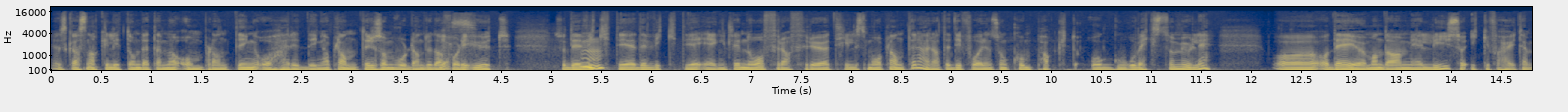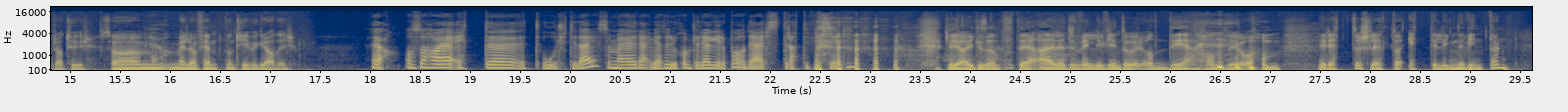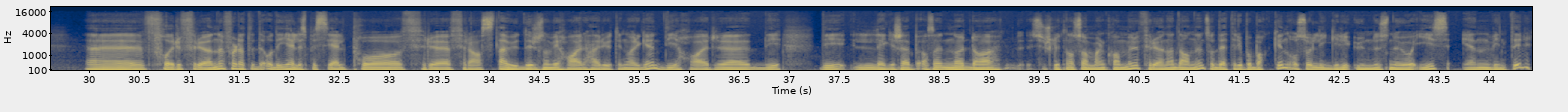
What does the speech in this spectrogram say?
skal snakke litt om dette med omplanting og herding av planter, som hvordan du da Yes. får de ut. Så det, viktige, det viktige egentlig nå fra frø til små planter er at de får en sånn kompakt og god vekst som mulig. Og, og det gjør man da med lys og ikke for høy temperatur. Så Ja. mellom 15 og 20 grader. Ja, og så har jeg et, eh, et ord til deg som jeg vet at du kommer til å reagere på, og det er stratifisering. Ja, ikke sant. Det er et veldig fint ord, og det handler jo om rett og slett å etterligne vinteren. Eh, For frøene, for dette, og det gjelder spesielt på frø fra stauder som vi har her ute i Norge. De, har, eh, de, de legger seg altså Når da slutten av sommeren kommer, frøene er dannet, så detter de på bakken, og så ligger de under snø og is en vinter.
